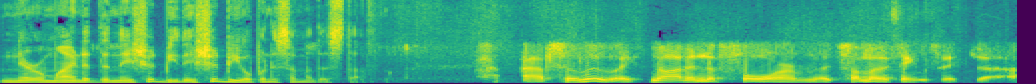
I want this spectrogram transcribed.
narrow minded than they should be. They should be open to some of this stuff. Absolutely. Not in the form that some of the things that uh,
